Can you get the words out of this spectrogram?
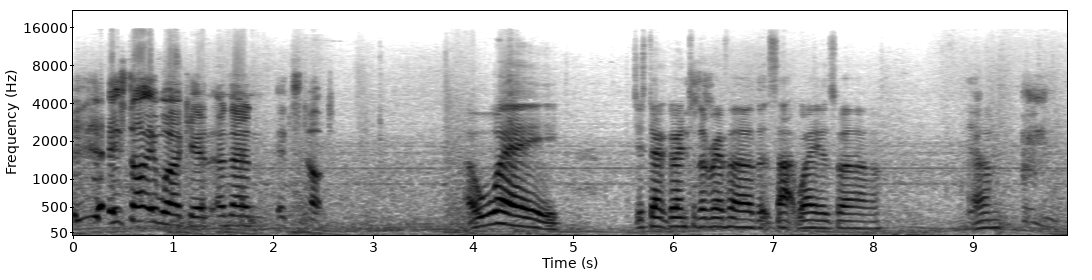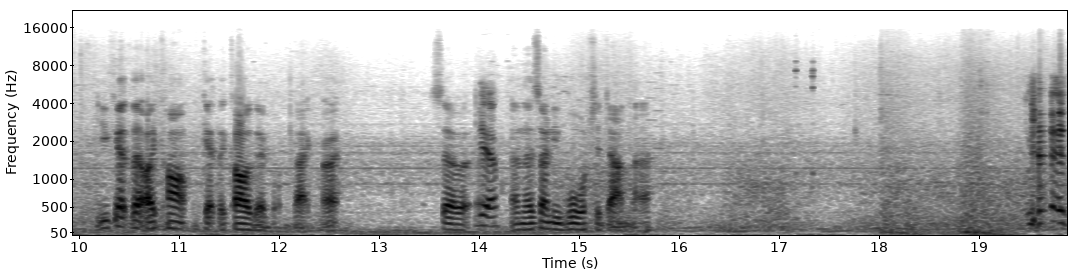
It started working and then it stopped. Away! Just don't go into the river that's that way as well. Um, you get that I can't get the cargo back, right? So, Yeah. and there's only water down there.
